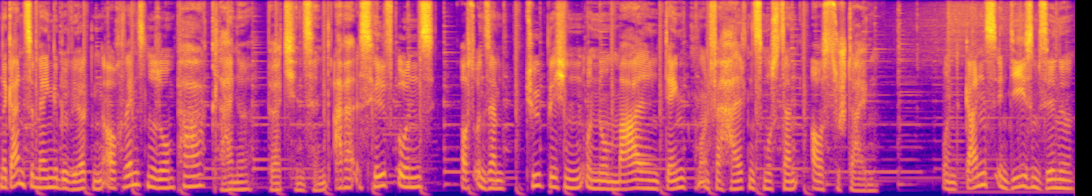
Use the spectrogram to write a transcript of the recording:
eine ganze Menge bewirken, auch wenn es nur so ein paar kleine Wörtchen sind. Aber es hilft uns, aus unserem typischen und normalen Denken und Verhaltensmustern auszusteigen. Und ganz in diesem Sinne,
